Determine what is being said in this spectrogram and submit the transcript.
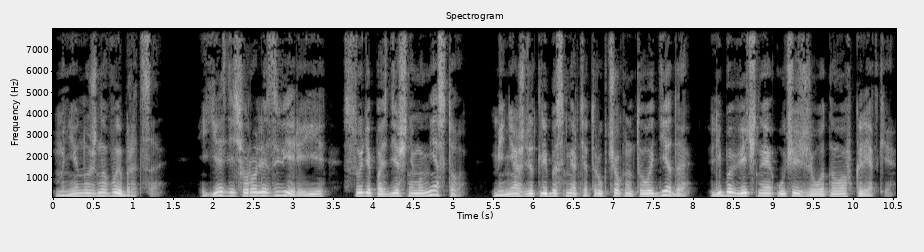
Мне нужно выбраться. Я здесь в роли зверя, и, судя по здешнему месту, меня ждет либо смерть от рук чокнутого деда, либо вечная участь животного в клетке.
